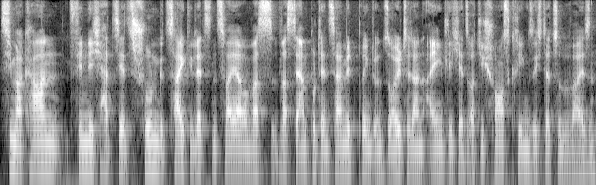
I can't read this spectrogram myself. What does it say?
Simakan, finde ich, hat es jetzt schon gezeigt, die letzten zwei Jahre, was, was der an Potenzial mitbringt und sollte dann eigentlich jetzt auch die Chance kriegen, sich da zu beweisen.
